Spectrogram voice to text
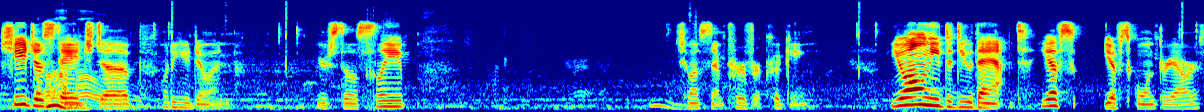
she just oh, staged up. What are you doing? You're still asleep. She wants to improve her cooking. You all need to do that. You have you have school in three hours.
